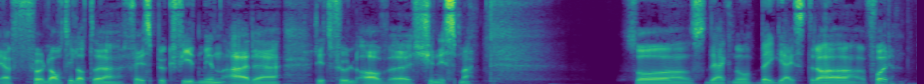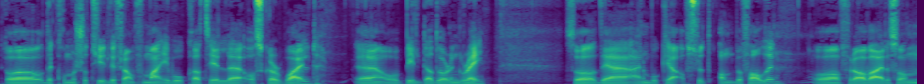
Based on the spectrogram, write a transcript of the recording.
Jeg føler av og til at eh, Facebook-feeden min er eh, litt full av eh, kynisme. Så det er jeg ikke noe begeistra for, og det kommer så tydelig fram for meg i boka til Oscar Wilde og bildet av Dorian Gray. Så det er en bok jeg absolutt anbefaler, og fra å være sånn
